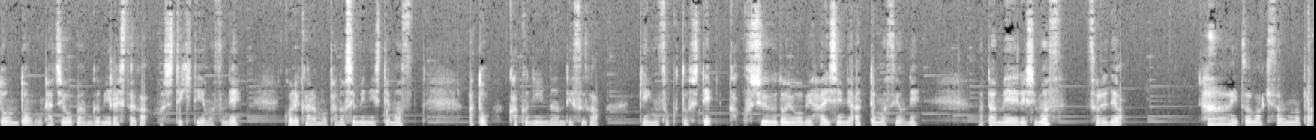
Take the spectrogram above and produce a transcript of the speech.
どんどんラジオ番組らしさが増してきていますね。これからも楽しみにしてます。あと、確認なんですが、原則として各週土曜日配信で合ってますよね。またメールします。それでは。はーい、椿さんまた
